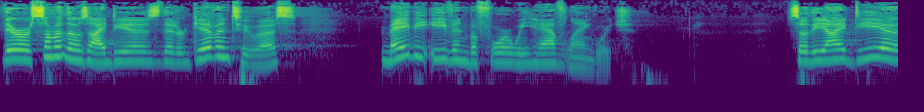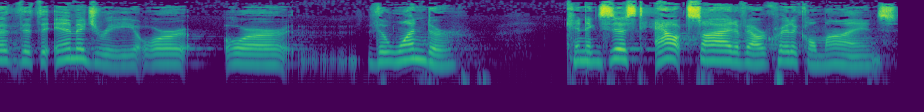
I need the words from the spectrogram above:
there are some of those ideas that are given to us maybe even before we have language. So the idea that the imagery or, or the wonder can exist outside of our critical minds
